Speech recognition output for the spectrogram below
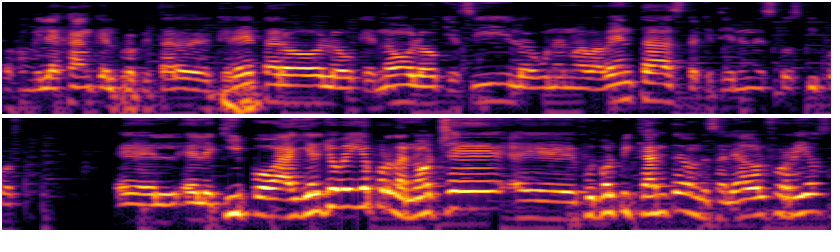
la familia Hanke el propietario de Querétaro, luego que no, luego que sí, luego una nueva venta, hasta que tienen estos tipos el, el equipo. Ayer yo veía por la noche eh, Fútbol Picante, donde salía Adolfo Ríos,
